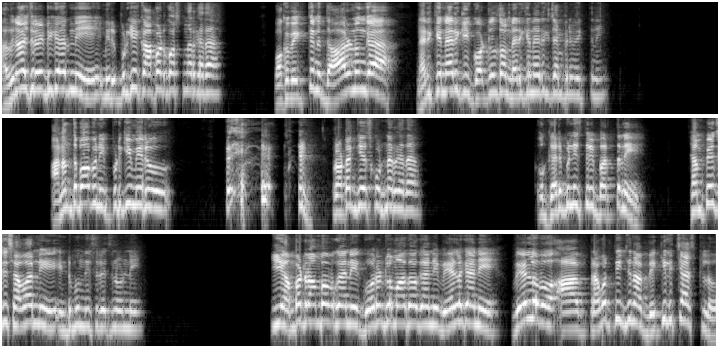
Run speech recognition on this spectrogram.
అవినాష్ రెడ్డి గారిని మీరు ఇప్పటికీ కాపాడుకొస్తున్నారు కదా. ఒక వ్యక్తిని దారుణంగా నరికి నరికి గొడ్డలతో నరికి నరికి చంపిన వ్యక్తిని. అనంతబాబుని ఇప్పటికీ మీరు ప్రొటెక్ట్ చేసుకుంటున్నారు కదా. ఒక గర్భిణీ స్త్రీ భర్తని చంపేసి శవాన్ని ఇంటి ముందు విసిరేసినోడిని ఈ అంబటి రాంబాబు కానీ గోరంట్ల మాధవ్ కానీ వీళ్ళు కానీ వీళ్ళు ఆ ప్రవర్తించిన వెకిలి చేష్టలు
